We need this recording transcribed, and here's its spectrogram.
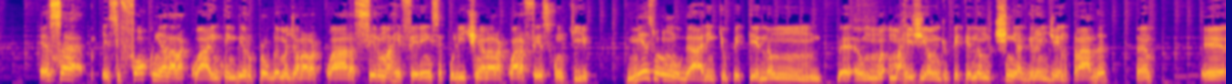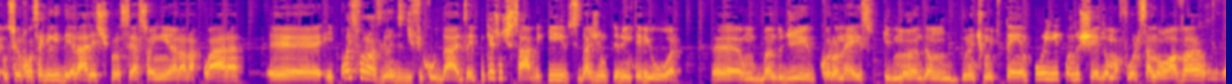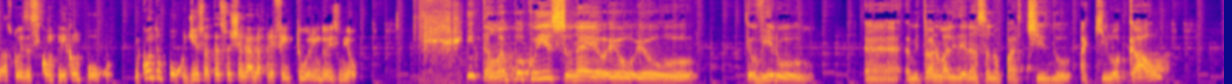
Essa, esse foco em Araraquara, entender o problema de Araraquara, ser uma referência política em Araraquara, fez com que, mesmo num lugar em que o PT não. É, uma, uma região em que o PT não tinha grande entrada, né, é, o senhor consegue liderar este processo aí em Araraquara, é, e quais foram as grandes dificuldades aí? Porque a gente sabe que cidade do interior, é, um bando de coronéis que mandam durante muito tempo e quando chega uma força nova, as coisas se complicam um pouco. Me conta um pouco disso até sua chegada à prefeitura em 2000. Então, é um pouco isso, né? Eu, eu, eu, eu viro. É, eu me torno uma liderança no partido aqui local,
